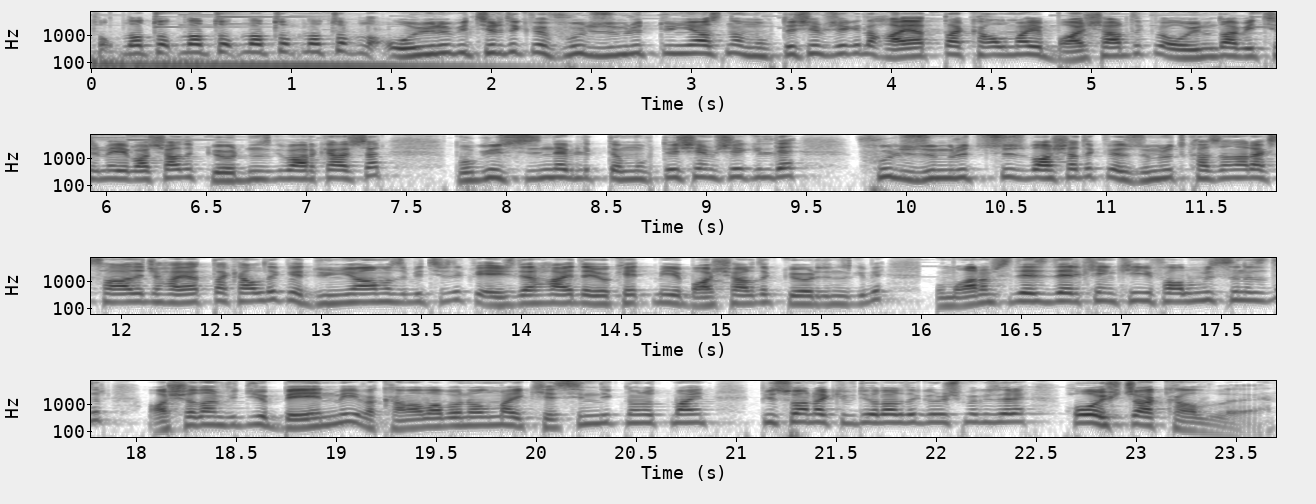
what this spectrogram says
Topla topla topla topla topla. Oyunu bitirdik ve full zümrüt dünyasında muhteşem şekilde hayatta kalmayı başardık ve oyunu da bitirmeyi başardık. Gördüğünüz gibi arkadaşlar bugün sizinle birlikte muhteşem şekilde full zümrütsüz başladık ve zümrüt kazanarak sadece hayatta kaldık ve dünyamızı bitirdik ve ejderhayı da yok etmeyi başardık gördüğünüz gibi. Umarım siz de izlerken keyif almışsınızdır. Aşağıdan video beğenmeyi ve kanala abone olmayı kesinlikle unutmayın. Bir sonraki videolarda görüşmek üzere. Hoşça kalın.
